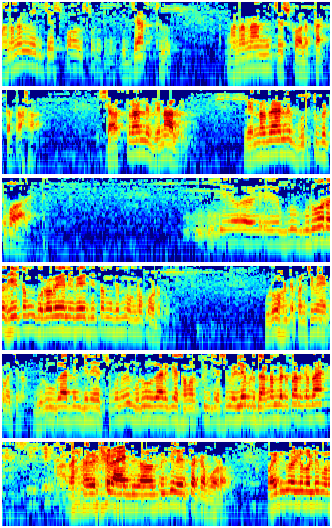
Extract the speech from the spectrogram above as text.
మననం మీరు చేసుకోవాల్సి ఉంటుంది. విద్యార్థులు మననాన్ని చేసుకోవాలి తర్కత. శాస్త్రాన్ని వినాలి. విన్నదాన్ని గుర్తుపెట్టుకోవాలి. గురువరధీతం గురవే నివేదితం కింద ఉండకూడదు. గురువు అంటే పంచమే ఏకవచనం. గురువు గారి నుంచి నేర్చుకున్నది గురువు గారికి సమర్పించేసి వెళ్ళేప్పుడు దండం పెడతారు కదా? దండం పెట్టాడు ఆయనకి సమర్పించి లేచక్కపోవడం. బయటికి వెళ్ళి మళ్ళీ మన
